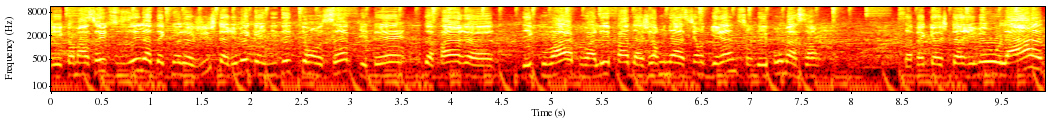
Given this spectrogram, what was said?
j'ai commencé à utiliser la technologie. Je suis arrivé avec une idée de concept qui était de faire des couverts pour aller faire de la germination de graines sur des pots maçons. Ça fait que j'étais arrivé au lab,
